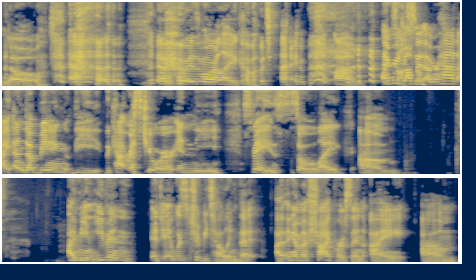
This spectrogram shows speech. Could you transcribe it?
no, no. it was more like about time um, every awesome. job i've ever had i end up being the the cat rescuer in the space so like um i mean even it, it was should be telling that I, I mean, I'm a shy person. I um,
